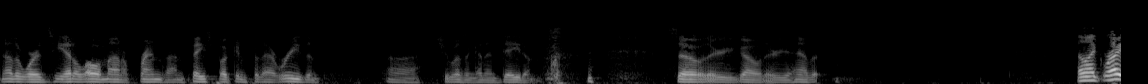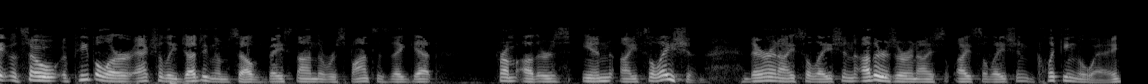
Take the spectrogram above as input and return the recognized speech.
In other words, he had a low amount of friends on Facebook, and for that reason, uh, she wasn't going to date him. so there you go. There you have it. And like, right, so people are actually judging themselves based on the responses they get from others in isolation. They're in isolation, others are in isolation, clicking away,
